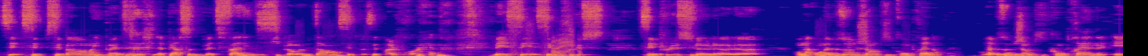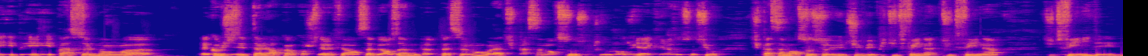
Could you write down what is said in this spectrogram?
c'est c'est pas vraiment il peut être la personne peut être fan et disciple en même temps hein, c'est c'est pas le problème. Mais c'est c'est plus c'est plus le, le, le on a on a besoin de gens qui comprennent en fait. On a besoin de gens qui comprennent et et, et, pas seulement euh, bah, comme je disais tout à l'heure quand, quand je faisais référence à Burzum, pas, pas seulement voilà tu passes un morceau surtout aujourd'hui avec les réseaux sociaux tu passes un morceau sur YouTube et puis tu te fais une tu te fais une tu te fais une idée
